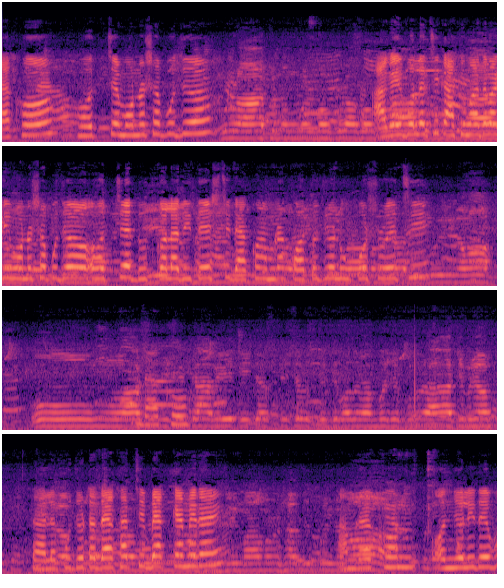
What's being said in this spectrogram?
দেখো হচ্ছে মনসা পুজো। আগেই বলেছি কাকিমাদের বাড়ি মনসা পুজো হচ্ছে দুধ কলা দিতে এসছি। দেখো আমরা কতজন উপোস রয়েছি। দেখো। তাহলে পুজোটা দেখাচ্ছি ব্যাক ক্যামেরায় আমরা এখন অঞ্জলি দেব।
